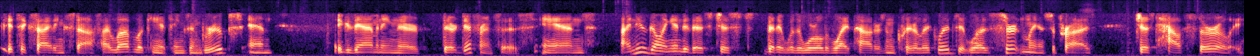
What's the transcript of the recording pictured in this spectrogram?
it's exciting stuff. I love looking at things in groups and examining their their differences. And I knew going into this just that it was a world of white powders and clear liquids. It was certainly a surprise just how thoroughly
